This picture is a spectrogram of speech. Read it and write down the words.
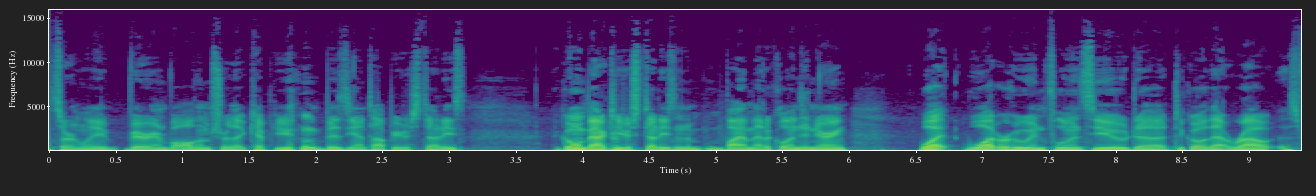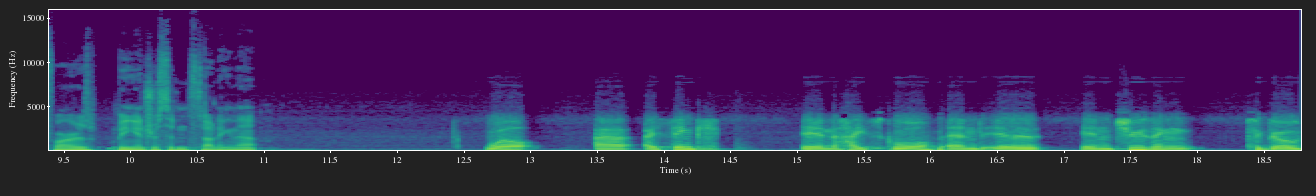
certainly very involved. I'm sure that kept you busy on top of your studies. Going back mm-hmm. to your studies in biomedical engineering, what what or who influenced you to, to go that route as far as being interested in studying that? Well, uh, I think in high school and uh, in choosing to go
